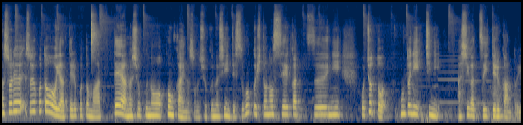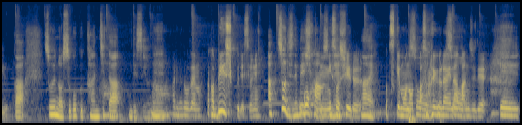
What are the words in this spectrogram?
あ、それそういうことをやってることもあってあの食の今回のその食のシーンってすごく人の生活にこうちょっと本当に地に足がついてる感というかそういうのをすごく感じたんですよね。ありがとうございます。なんかベーシックですよね。あ、そうですね。ご飯、味噌汁、はい、お漬物とかそれぐらいな感じで。で、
